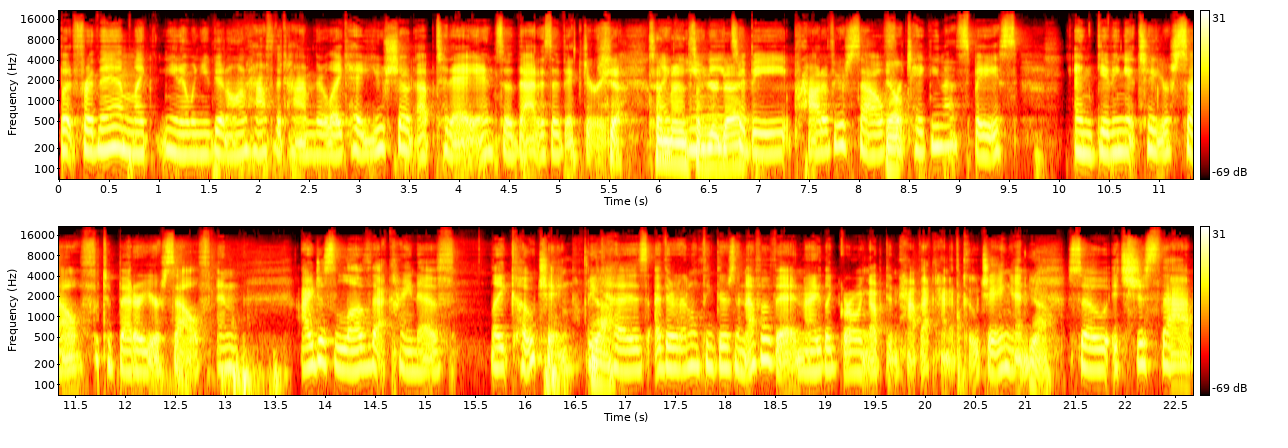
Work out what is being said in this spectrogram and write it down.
But for them, like, you know, when you get on half the time, they're like, hey, you showed up today. And so that is a victory. Yeah. 10 Like, minutes you of your need day. to be proud of yourself for taking that space and giving it to yourself to better yourself. And I just love that kind of like coaching Yeah. because there I don't think there's enough of it. And I like growing up didn't have that kind of coaching. And Yeah. so it's just that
